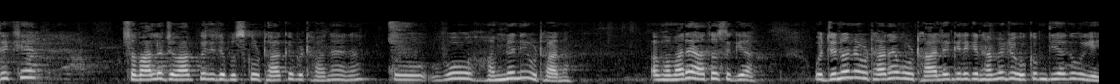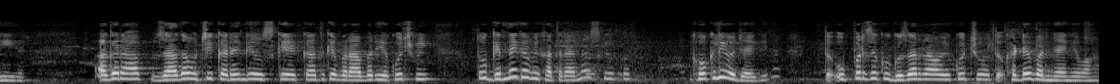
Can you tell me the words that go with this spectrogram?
دیکھیے سوال و جواب کے لیے جب اس کو اٹھا کے بٹھانا ہے نا، تو وہ ہم نے نہیں اٹھانا۔ اب ہمارے ہاتھوں سے گیا۔ وہ جنہوں نے اٹھانا ہے وہ اٹھا لیں گے، لیکن ہمیں جو حکم دیا گیا وہ یہی ہے۔ اگر آپ زیادہ اونچی کریں گے اس کے قد کے برابر یا کچھ بھی، تو گرنے کا بھی خطرہ ہے نا اس کے اوپر۔ کھوکھلی ہو جائے گی نا۔ تو اوپر سے کوئی گزر رہا ہو یا کچھ ہو تو کھڈے بن جائیں گے وہاں۔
